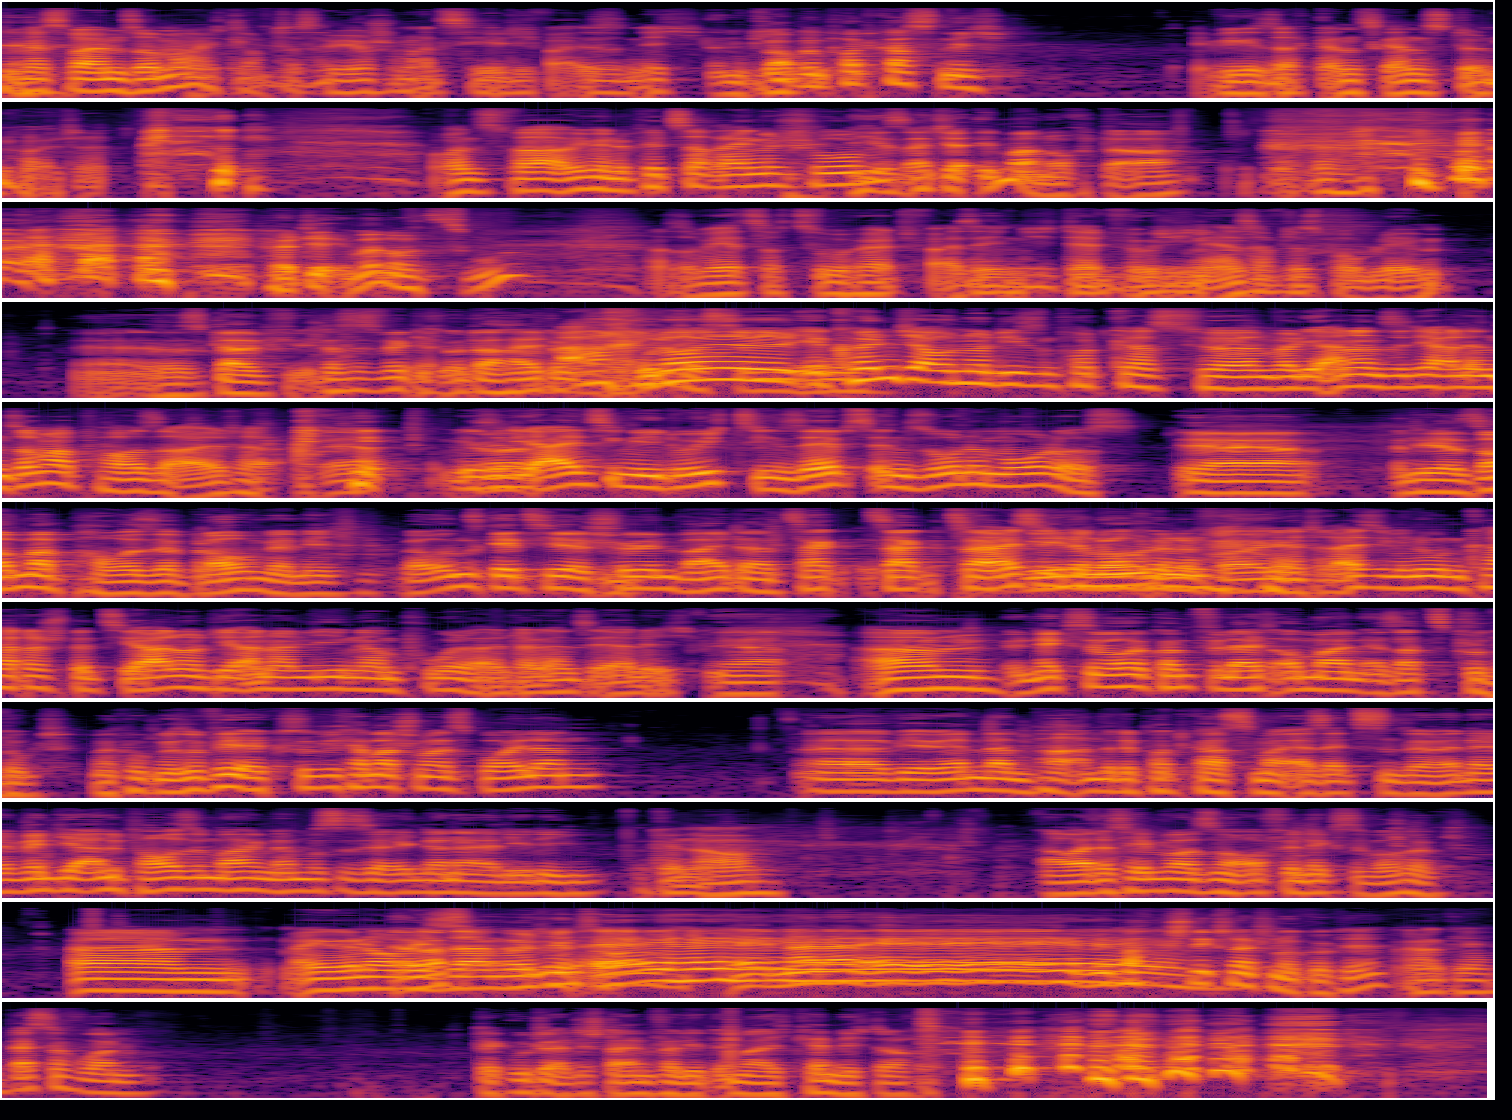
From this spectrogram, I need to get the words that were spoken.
Und das war im Sommer. Ich glaube, das habe ich auch schon mal erzählt, ich weiß es nicht. Ich glaube im Podcast nicht. Wie gesagt, ganz, ganz dünn heute. Und zwar habe ich mir eine Pizza reingeschoben. Ihr seid ja immer noch da. Hört ihr immer noch zu? Also wer jetzt noch zuhört, weiß ich nicht, der hat wirklich ein ernsthaftes Problem. Ja, das ist, glaube ich, das ist wirklich Unterhaltung. Ach lol, ihr könnt ja auch nur diesen Podcast hören, weil die anderen sind ja alle in Sommerpause, Alter. Ja. Wir sind Ja. die Einzigen, die durchziehen, selbst in so einem Modus. Ja, ja. Die Sommerpause brauchen wir nicht. Bei uns geht's hier schön weiter. Zack, zack, zack. 30 jede Woche Minuten, eine Folge. 30 Minuten Kater Spezial und die anderen liegen am Pool, Alter, ganz ehrlich. Ja. Ähm, Nächste Woche kommt vielleicht auch mal ein Ersatzprodukt. Mal gucken. So viel, so viel kann man schon mal spoilern. Äh, wir werden dann ein paar andere Podcasts mal ersetzen. Wenn, wenn die alle Pause machen, dann muss es ja irgendeiner erledigen. genau. Aber das heben wir uns noch auf für nächste Woche. Ähm, genau, was ich sagen wollte. übrigens auch- Ey, hey, hey, nein, nein, ey, ey, ey, wir hey. machen Schnick, Schnack, Schnuck, okay? Okay. Best of one. Der gute alte Stein verliert immer, ich kenne dich doch.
